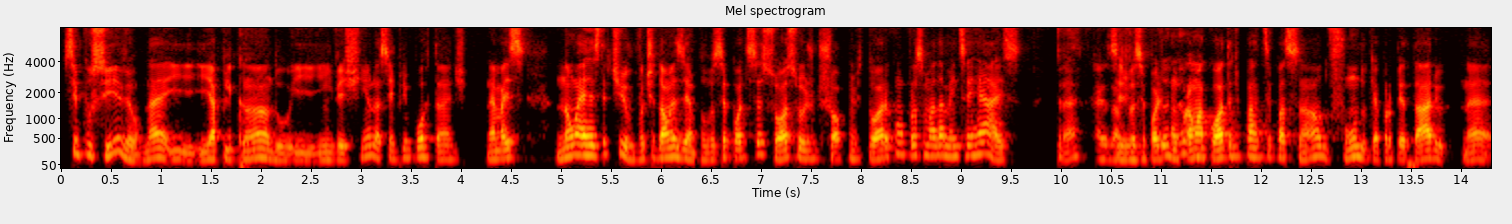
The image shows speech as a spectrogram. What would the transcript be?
se possível, né, e, e aplicando e investindo é sempre importante, né? Mas não é restritivo. Vou te dar um exemplo. Você pode ser sócio hoje do Shopping Vitória com aproximadamente 100 reais, né? Ou seja, você pode comprar uma cota de participação do fundo que é proprietário, né,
